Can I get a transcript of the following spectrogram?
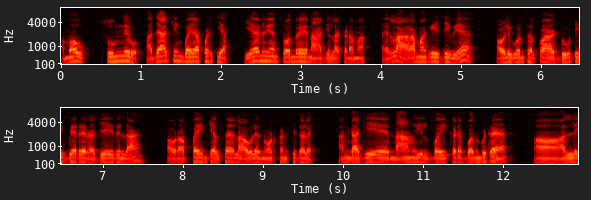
ಅಮ್ಮವ್ ಸುಮ್ನಿರು. ಅದ್ಯಾಕೆ ಹಿಂಗ್ ಭಯ ಪಡ್ತೀಯ? ಏನು ಏನ್ ತೊಂದ್ರೆ ಏನ್ ಆಗಿಲ್ಲ ಕಣಮ್ಮ. ಎಲ್ಲ ಆರಾಮಾಗಿ ಇದ್ದೀವಿ ಅವಳಿಗೆ ಒಂದ್ ಸ್ವಲ್ಪ ಡ್ಯೂಟಿ ಬೇರೆ ರಜೆ ಇರಿಲ್ಲ ಅವ್ರ ಅಪ್ಪ ಹಿಂಗ್ ಕೆಲಸ ಇಲ್ಲ ಅವಳೇ ನೋಡ್ಕೊಂತಿದ್ದಾಳೆ ಹಂಗಾಗಿ ನಾನು ಇಲ್ಲಿ ಬ ಈ ಕಡೆ ಬಂದ್ಬಿಟ್ರೆ ಆ, ಅಲ್ಲಿ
